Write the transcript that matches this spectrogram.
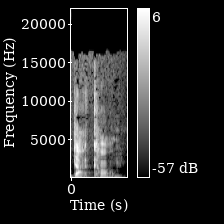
dot com.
